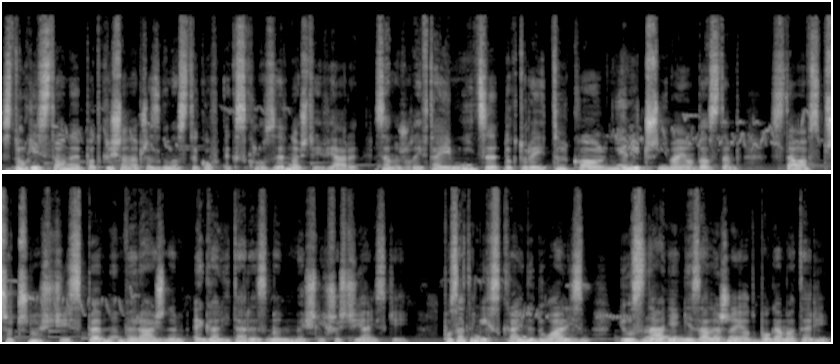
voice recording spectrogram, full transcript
Z drugiej strony podkreślana przez gnostyków ekskluzywność tej wiary, zanurzonej w tajemnicy, do której tylko nieliczni mają dostęp, stała w sprzeczności z pewnym wyraźnym egalitaryzmem myśli chrześcijańskiej. Poza tym ich skrajny dualizm i uznanie niezależnej od Boga materii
